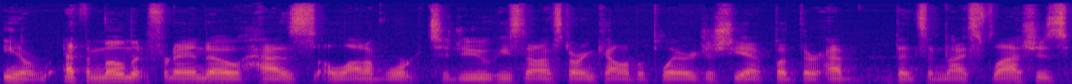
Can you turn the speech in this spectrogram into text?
you know, at the moment, Fernando has a lot of work to do. He's not a starting caliber player just yet, but there have been some nice flashes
